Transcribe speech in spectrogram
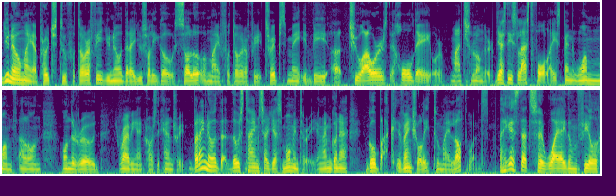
You know my approach to photography. You know that I usually go solo on my photography trips. May it be uh, two hours, the whole day, or much longer. Just this last fall, I spent one month alone on the road driving across the country. But I know that those times are just momentary and I'm gonna go back eventually to my loved ones. I guess that's uh, why I don't feel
